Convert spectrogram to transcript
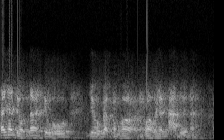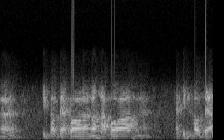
ถ้าญาติโยมถ้าอยู่ อยู่กับหลวงพ่อหลวงพ่อก็จะถามอยู่นะเออ กินข้าวแซ่บพอนอนหลับพอถ้ากินข้าวแซ่บ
